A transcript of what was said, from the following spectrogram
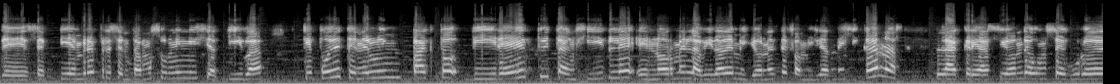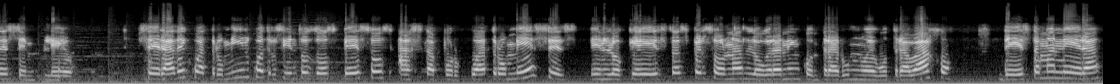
de septiembre, presentamos una iniciativa que puede tener un impacto directo y tangible enorme en la vida de millones de familias mexicanas, la creación de un seguro de desempleo. Será de 4.402 pesos hasta por cuatro meses, en lo que estas personas logran encontrar un nuevo trabajo. De esta manera,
